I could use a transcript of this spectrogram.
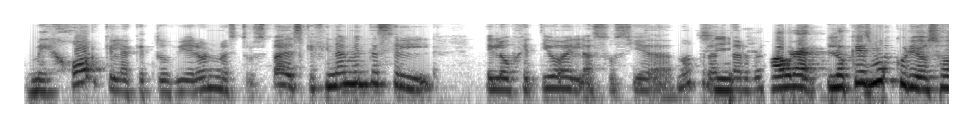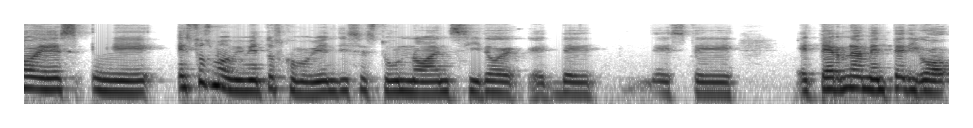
mejor que la que tuvieron nuestros padres, que finalmente es el, el objetivo de la sociedad, ¿no? Tratar Ahora, lo que es muy curioso es, eh, estos movimientos, como bien dices tú, no han sido eh, de, este, eternamente, digo,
